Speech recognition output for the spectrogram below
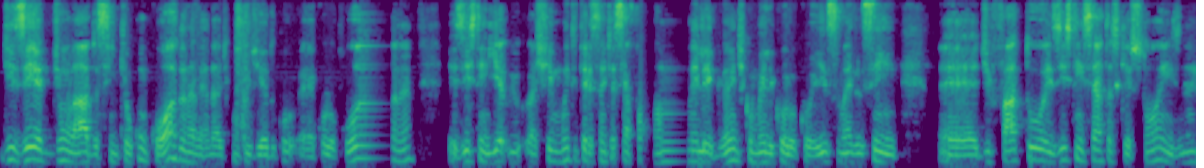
dizer de um lado assim que eu concordo, na verdade, com o que o Diego é, colocou, né? Existem, eu achei muito interessante assim a forma elegante como ele colocou isso, mas assim, é, de fato existem certas questões, né,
